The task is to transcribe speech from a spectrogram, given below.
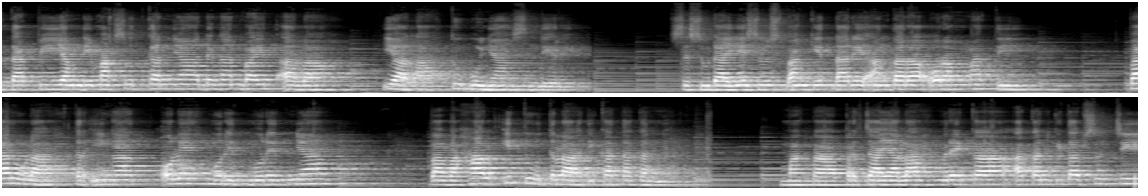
Tetapi yang dimaksudkannya dengan bait Allah ialah tubuhnya sendiri. Sesudah Yesus bangkit dari antara orang mati, barulah teringat oleh murid-muridnya bahwa hal itu telah dikatakannya. Maka percayalah mereka akan kitab suci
